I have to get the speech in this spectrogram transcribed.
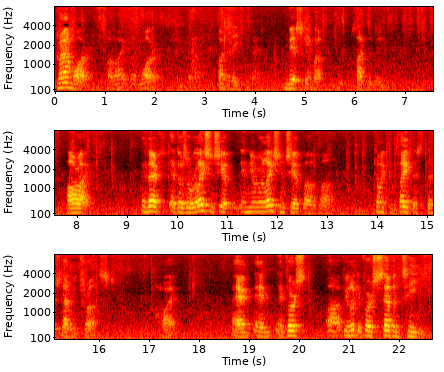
groundwater, all right, water, uh, underneath, mist came up, like the dew. All right, and that, if there's a relationship, in your relationship of, uh, coming from faith, there's, there's gotta be trust, all right? And, and, and verse, uh, if you look at verse seventeen,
